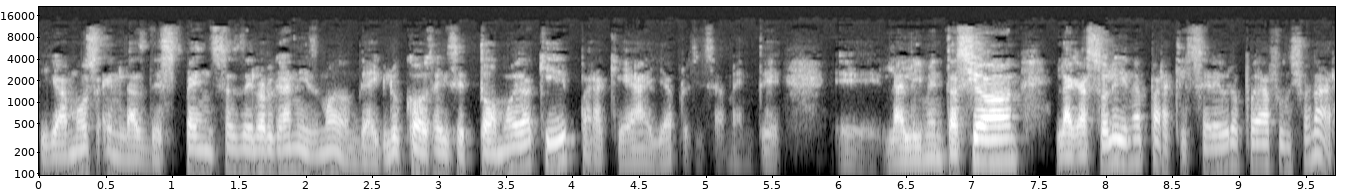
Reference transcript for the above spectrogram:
digamos, en las despensas del organismo donde hay glucosa y dice, tomo de aquí para que haya precisamente eh, la alimentación, la gasolina, para que el cerebro pueda funcionar.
